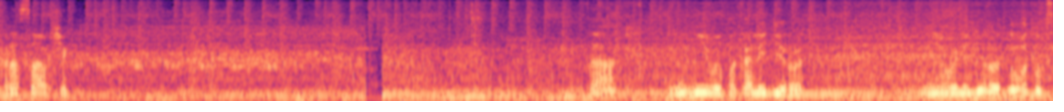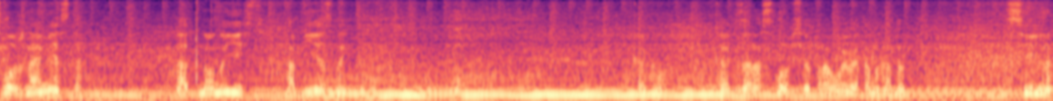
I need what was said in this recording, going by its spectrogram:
Красавчик. Так, Нивы пока лидируют. Нивы лидируют. Ну вот тут сложное место. Одно, но есть объезды. Как, как заросло все травой в этом году. Сильно.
